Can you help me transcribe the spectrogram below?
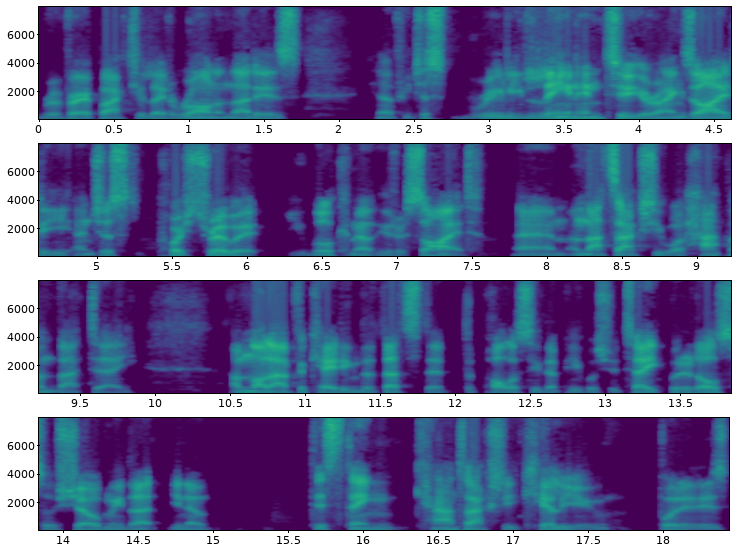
revert back to later on, and that is you know, if you just really lean into your anxiety and just push through it, you will come out the other side. Um, and that's actually what happened that day. I'm not advocating that that's the, the policy that people should take, but it also showed me that, you know, this thing can't actually kill you, but it is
